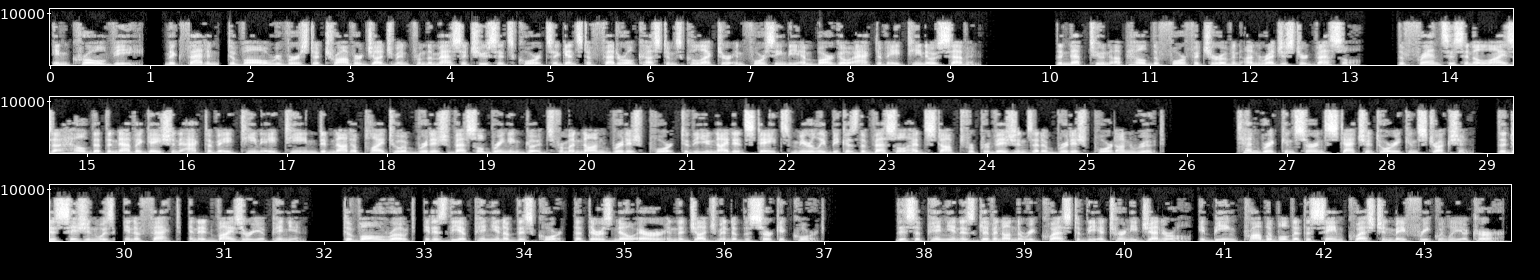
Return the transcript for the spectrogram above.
In Crowell v. McFadden – Duvall reversed a trover judgment from the Massachusetts courts against a federal customs collector enforcing the Embargo Act of 1807. The Neptune upheld the forfeiture of an unregistered vessel. The Francis and Eliza held that the Navigation Act of 1818 did not apply to a British vessel bringing goods from a non-British port to the United States merely because the vessel had stopped for provisions at a British port en route. Tenbroek concerned statutory construction. The decision was, in effect, an advisory opinion. Duvall wrote, It is the opinion of this court, that there is no error in the judgment of the Circuit Court. This opinion is given on the request of the Attorney General, it being probable that the same question may frequently occur.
